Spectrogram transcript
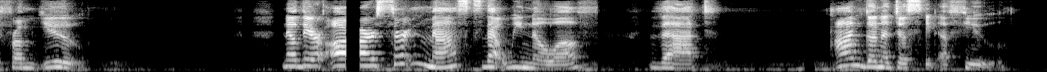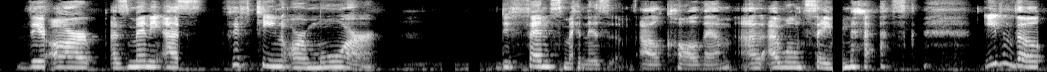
from you. Now, there are certain masks that we know of that I'm going to just state a few. There are as many as 15 or more defense mechanisms, I'll call them. I, I won't say mask, even though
